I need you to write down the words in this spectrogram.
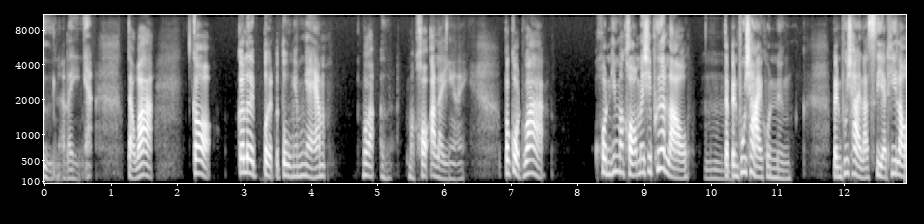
อื่นอะไรอย่างเงี้ย แต่ว่าก็ก็เลยเปิดประตูแง้มๆว่า เออ มาเคาะอะไรยังไง ปรากฏว่า คนที่มาเคาะไม่ใช่เพื่อนเราอืมแต่เป็นผู้ชายคนหนึ่ง เป็นผู้ชายรัสเซียที่เรา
